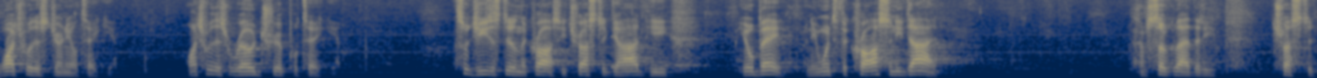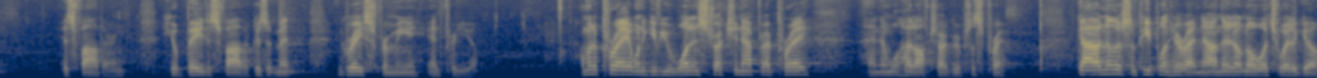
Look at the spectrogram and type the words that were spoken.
watch where this journey will take you. Watch where this road trip will take you. That's what Jesus did on the cross. He trusted God, he, he obeyed, and he went to the cross and he died. I'm so glad that he trusted his Father and he obeyed his Father because it meant grace for me and for you. I'm going to pray. I want to give you one instruction after I pray and then we'll head off to our groups. Let's pray. God, I know there's some people in here right now and they don't know which way to go.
